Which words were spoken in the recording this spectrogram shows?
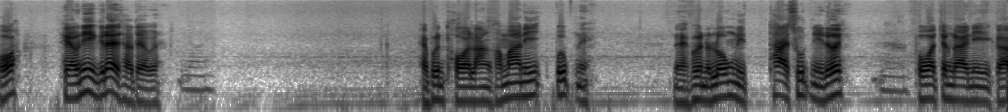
บ่แถวนี้ก็ได้แถวแถวไปเลยให้เพิ่นถอยหลังเข้ามานี้ปุ๊บนี่ได้เพิ่นเอาลงนี่ท้ายสุดนี่เลย เลยเพราะว่าจังใดนี่ก็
